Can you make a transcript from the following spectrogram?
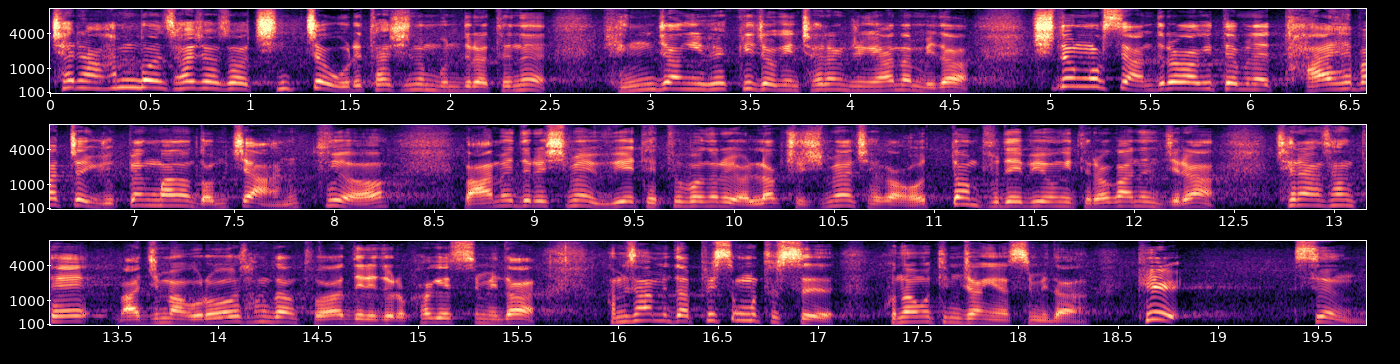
차량 한 번 사셔서 진짜 오래 타시는 분들한테는 굉장히 획기적인 차량 중에 하나입니다. 시동록세 안 들어가기 때문에 다 해봤자 600만 원 넘지 않고요. 마음에 들으시면 위에 대표번호로 연락 주시면 제가 어떤 부대 비용이 들어가는지랑 차량 상태 마지막으로 상담 도와드리도록 하겠습니다. 감사합니다. 필승모터스 고나무 팀장이었습니다. 필승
